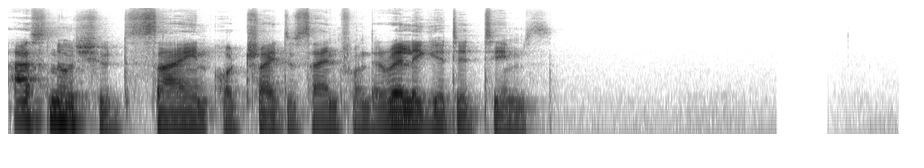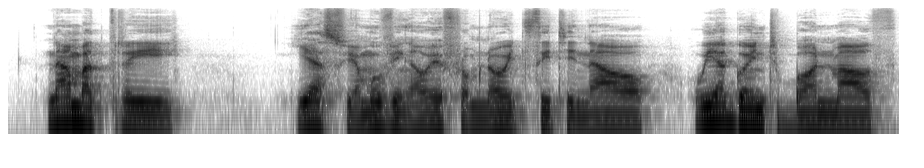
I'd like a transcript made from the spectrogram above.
Arsenal should sign or try to sign from the relegated teams. Number three, yes, we are moving away from Norwich City now we are going to Bournemouth.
